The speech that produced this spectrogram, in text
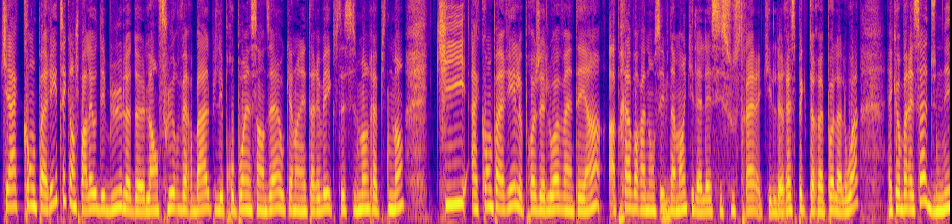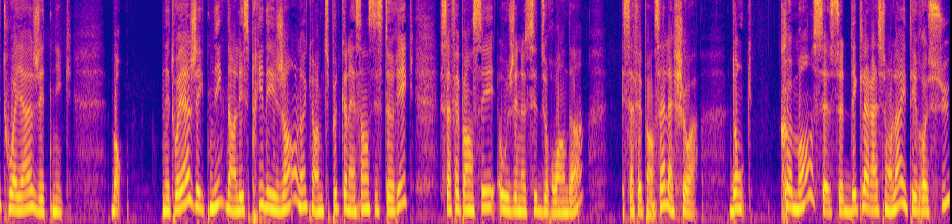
qui a comparé, tu sais, quand je parlais au début là, de l'enflure verbale puis les propos incendiaires auxquels on est arrivé excessivement rapidement, qui a comparé le projet de loi 21, après avoir annoncé évidemment qu'il allait s'y soustraire et qu'il ne respecterait pas la loi, a comparé ça à du nettoyage ethnique. Bon, nettoyage ethnique dans l'esprit des gens là, qui ont un petit peu de connaissances historiques, ça fait penser au génocide du Rwanda, ça fait penser à la Shoah. Donc, comment ce- cette déclaration-là a été reçue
